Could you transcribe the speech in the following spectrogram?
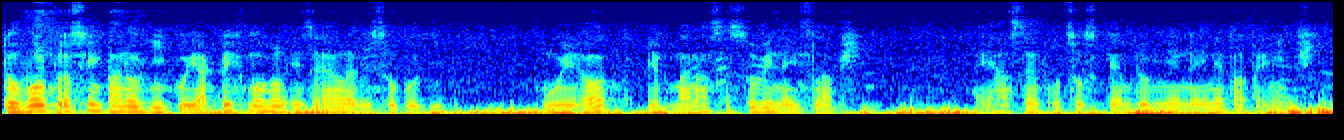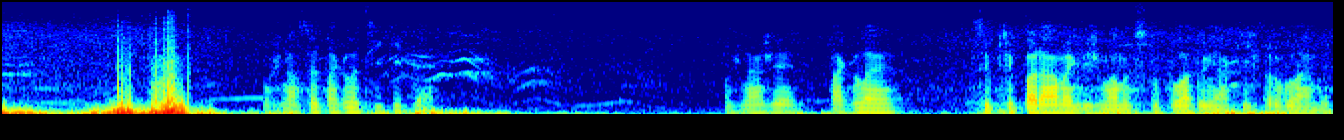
Dovol prosím panovníku, jak bych mohl Izraele vysvobodit? Můj rod je v Manasesovi nejslabší a já jsem v otcovském domě nejnepatrnější. Možná se takhle cítíte. Možná, že takhle si připadáme, když máme vstupovat do nějakých problémů.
